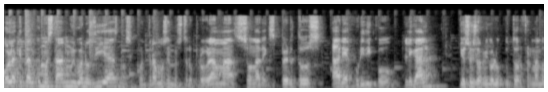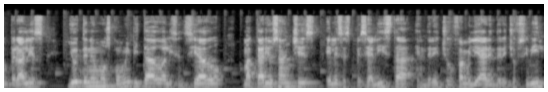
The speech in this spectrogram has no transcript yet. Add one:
Hola, ¿qué tal? ¿Cómo están? Muy buenos días. Nos encontramos en nuestro programa Zona de Expertos, área jurídico legal. Yo soy su amigo locutor Fernando Perales y hoy tenemos como invitado al licenciado Macario Sánchez, él es especialista en derecho familiar, en derecho civil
